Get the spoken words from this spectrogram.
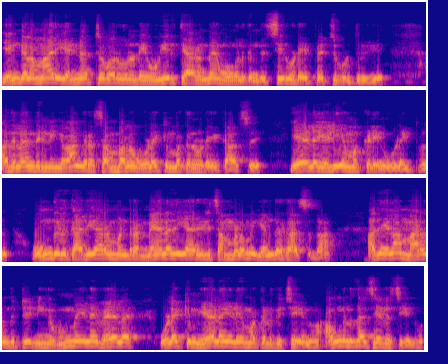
எங்களை மாதிரி எண்ணற்றவர்களுடைய உயிர் தியாகம் தான் உங்களுக்கு இந்த சீருடையை பெற்று கொடுத்துருக்கு. அதெல்லாம் இந்த நீங்க வாங்குற சம்பளம் உழைக்கும் மக்களுடைய காசு. ஏழை எளிய மக்களின் உழைப்பு உங்களுக்கு அதிகாரம் பண்ற மேலதிகாரிகள் சம்பளமும் எங்க காசு தான் அதையெல்லாம் மறந்துட்டு நீங்க உண்மையிலே வேலை உழைக்கும் ஏழை எளிய மக்களுக்கு செய்யணும். அவங்களுக்கு தான் சேவை செய்யணும்.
